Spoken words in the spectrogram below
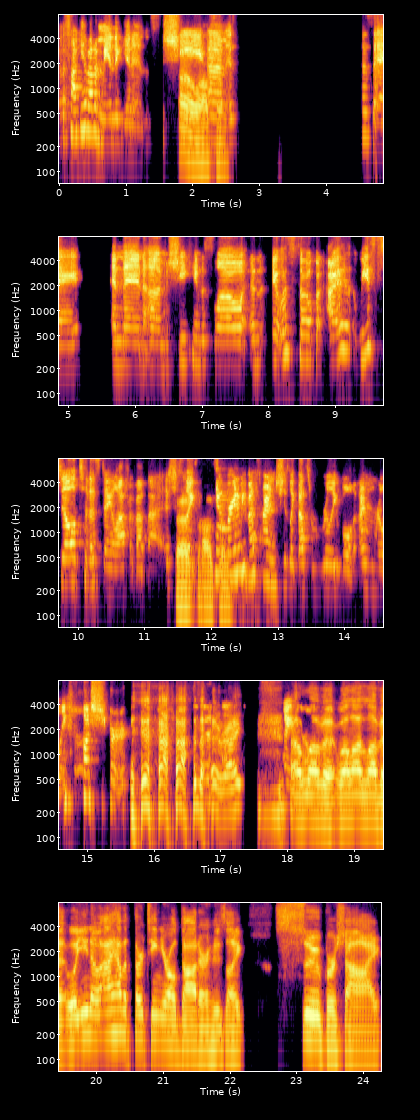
I was talking about Amanda Giddens. She oh, awesome. um, is Jose, and then um, she came to SLO, and it was so fun. I we still to this day laugh about that. It's just that's like awesome. we're gonna be best friends. She's like, that's really bold. and I'm really not sure. right? I, I love it. Well, I love it. Well, you know, I have a 13 year old daughter who's like super shy,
